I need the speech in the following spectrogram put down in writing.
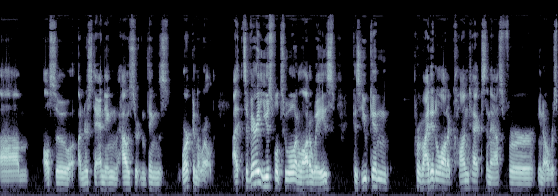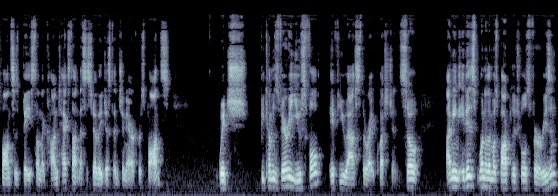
Um, also, understanding how certain things work in the world. it's a very useful tool in a lot of ways because you can provided a lot of context and ask for you know responses based on the context, not necessarily just a generic response, which becomes very useful if you ask the right questions. So, I mean, it is one of the most popular tools for a reason.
